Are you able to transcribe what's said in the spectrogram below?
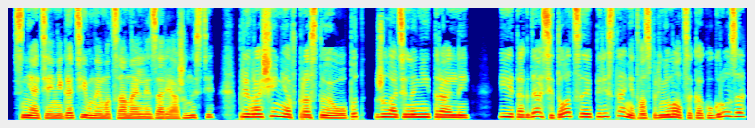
— снятие негативной эмоциональной заряженности, превращение в простой опыт, желательно нейтральный, и тогда ситуация перестанет восприниматься как угроза,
